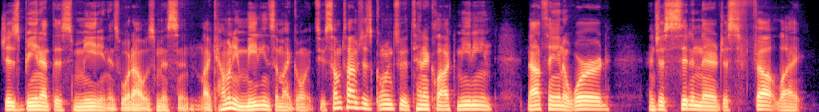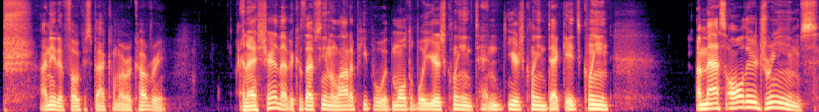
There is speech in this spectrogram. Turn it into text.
just being at this meeting is what I was missing. Like, how many meetings am I going to? Sometimes just going to a 10 o'clock meeting, not saying a word, and just sitting there just felt like I need to focus back on my recovery. And I share that because I've seen a lot of people with multiple years clean, 10 years clean, decades clean, amass all their dreams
